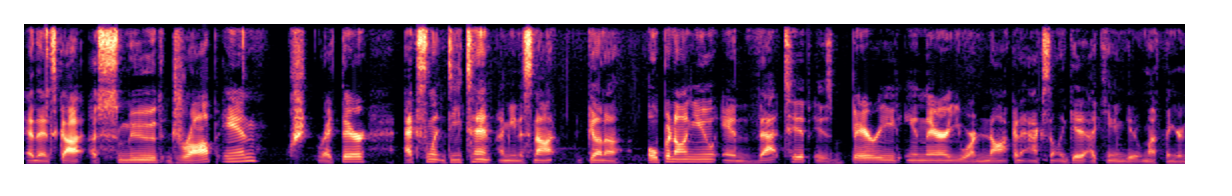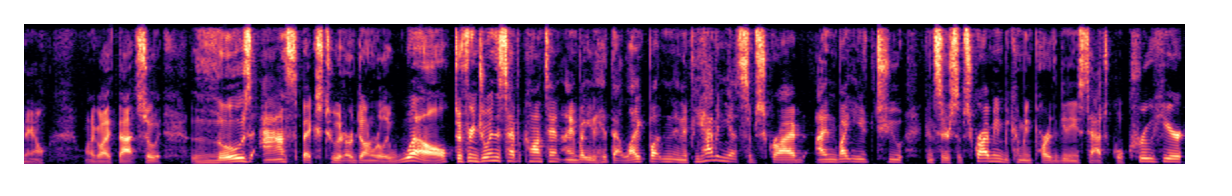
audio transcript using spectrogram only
And then it's got a smooth drop in right there. Excellent detent. I mean, it's not gonna open on you and that tip is buried in there. You are not gonna accidentally get it. I can't even get it with my fingernail I go like that. So those aspects to it are done really well. So if you're enjoying this type of content, I invite you to hit that like button. And if you haven't yet subscribed, I invite you to consider subscribing, becoming part of the Gideon's Tactical crew here,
